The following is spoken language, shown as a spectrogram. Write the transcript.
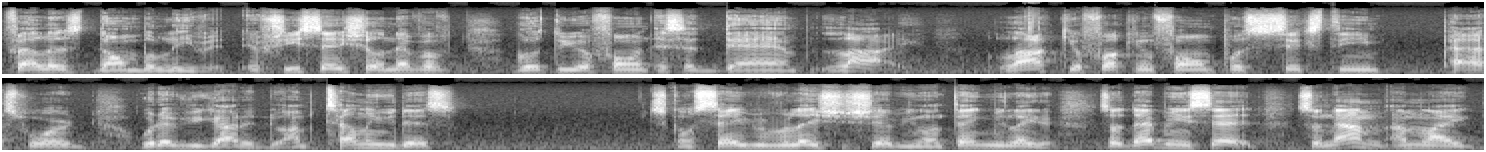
Fellas, don't believe it. If she says she'll never go through your phone, it's a damn lie. Lock your fucking phone, put 16 password, whatever you gotta do. I'm telling you this. It's gonna save your relationship. You're gonna thank me later. So that being said, so now I'm, I'm like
